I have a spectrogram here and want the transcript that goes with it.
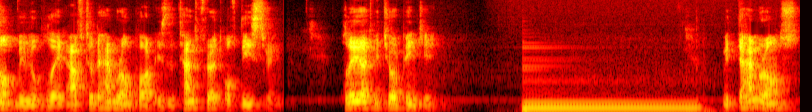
Note we will play after the hammer-on part is the 10th fret of D string. Play that with your pinky. With the hammer-ons,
